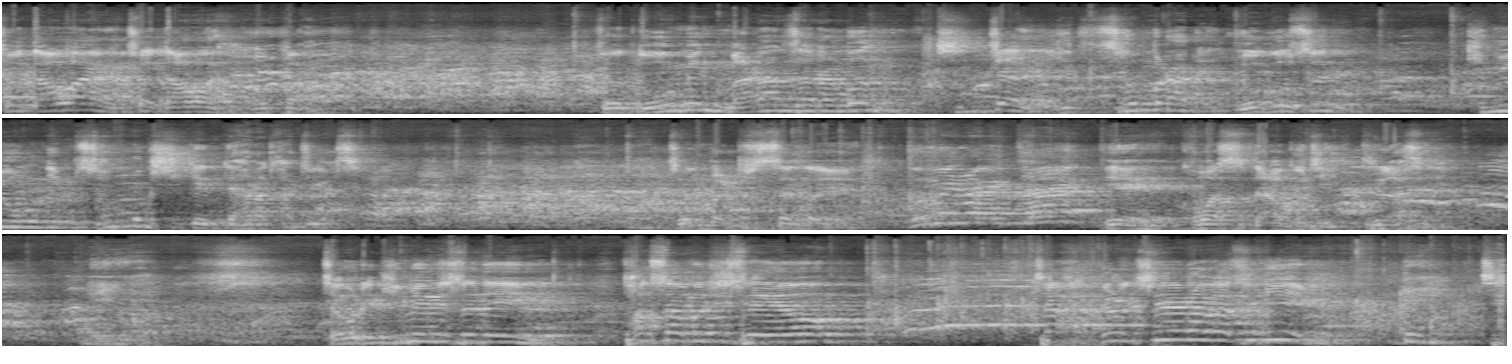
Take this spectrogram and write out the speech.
저 나와요 저 나와요 오빠 저 노민 말한 사람은 진짜 이 선물 하나 요것은 김용님 손목시계인데 하나 가져가세요 정말 비싼 거예요 노민 화이팅! 예 고맙습니다 아버지 들어가세요 네. 예. 자 우리 김용민 선생님 박수 한번 주세요 자 그럼 최연아 가수님 네. 자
